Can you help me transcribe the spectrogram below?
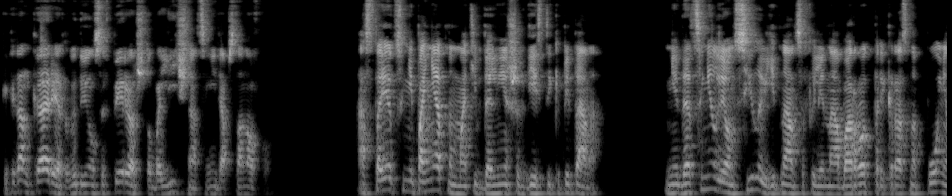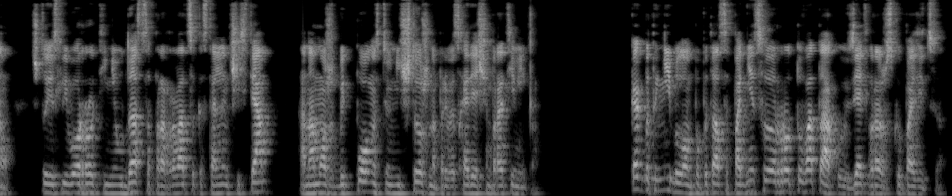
Капитан Карриер выдвинулся вперед, чтобы лично оценить обстановку. Остается непонятным мотив дальнейших действий капитана. Недооценил ли он силы вьетнамцев или наоборот прекрасно понял, что если его роте не удастся прорваться к остальным частям, она может быть полностью уничтожена превосходящим противником. Как бы то ни было, он попытался поднять свою роту в атаку и взять вражескую позицию.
